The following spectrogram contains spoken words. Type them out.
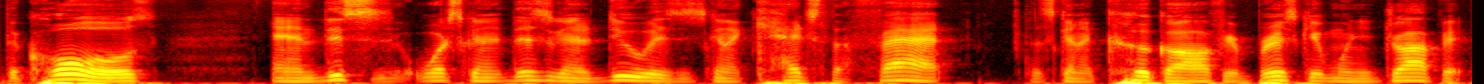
the coals, and this is what's gonna this is gonna do is it's gonna catch the fat that's going to cook off your brisket when you drop it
